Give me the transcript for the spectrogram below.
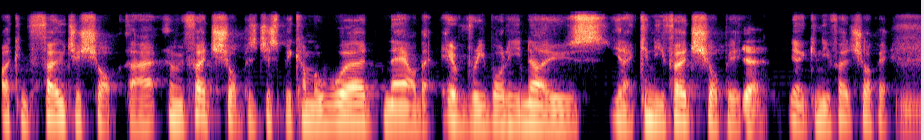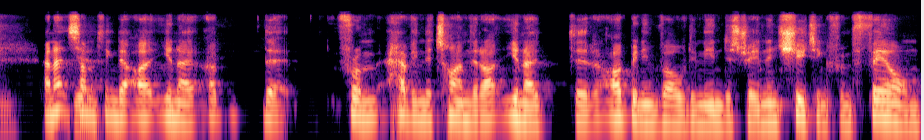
I can Photoshop that. I mean, Photoshop has just become a word now that everybody knows. You know, can you Photoshop it? Yeah. You know, can you Photoshop it? Mm. And that's yeah. something that I, you know, uh, that from having the time that I, you know, that I've been involved in the industry, and then shooting from film,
